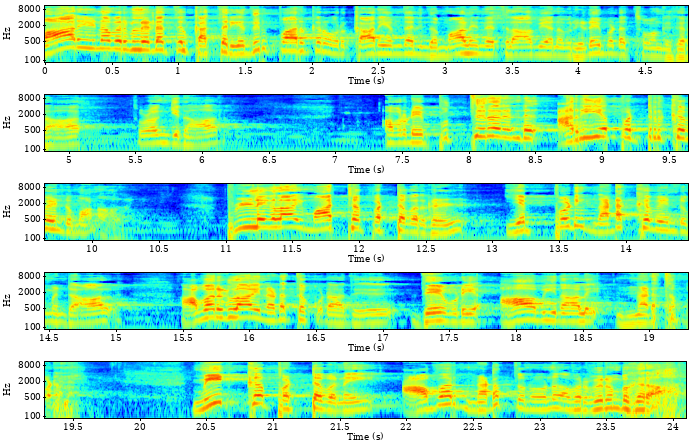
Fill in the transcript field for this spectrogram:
மாறினவர்களிடத்தில் கத்தர் எதிர்பார்க்கிற ஒரு காரியம் தான் இந்த மாலை நேரத்தில் ஆவியானவர் இடைபட துவங்குகிறார் துவங்கினார். அவருடைய புத்திரர் என்று அறியப்பட்டிருக்க வேண்டுமானால் பிள்ளைகளாய் மாற்றப்பட்டவர்கள் எப்படி நடக்க வேண்டும் என்றால் அவர்களாய் நடத்தக்கூடாது தேவனுடைய ஆவினாலே நடத்தப்படணும். மீட்கப்பட்டவனை அவர் நடத்தணும்னு அவர் விரும்புகிறார்.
